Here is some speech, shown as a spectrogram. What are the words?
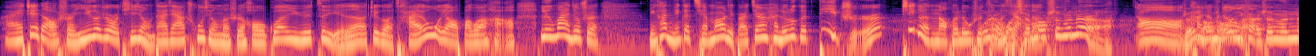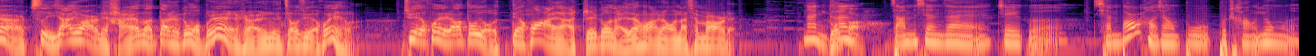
哎，这倒是一个，就是提醒大家出行的时候，关于自己的这个财务要保管好。另外就是，你看你那个钱包里边竟然还留了个地址，这个脑回路是怎么想的？我钱包身份证啊，哦，人看身份证了。老头一看身份证，自己家院里孩子，但是跟我不认识，人家叫居委会去了。居委会然后都有电话呀，直接给我打一电话，让我拿钱包去。那你看，咱们现在这个钱包好像不不常用了，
